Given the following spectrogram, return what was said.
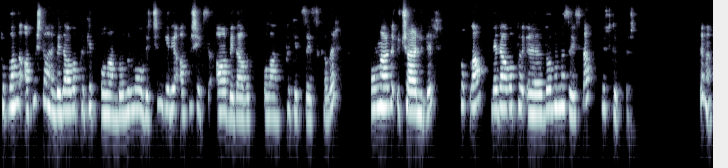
Toplamda 60 tane bedava paket olan dondurma olduğu için geriye 60 eksi A bedava olan paket sayısı kalır. Onlar da üçerlidir. Toplam bedava e, dondurma sayısı da 140'tır. Değil mi?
